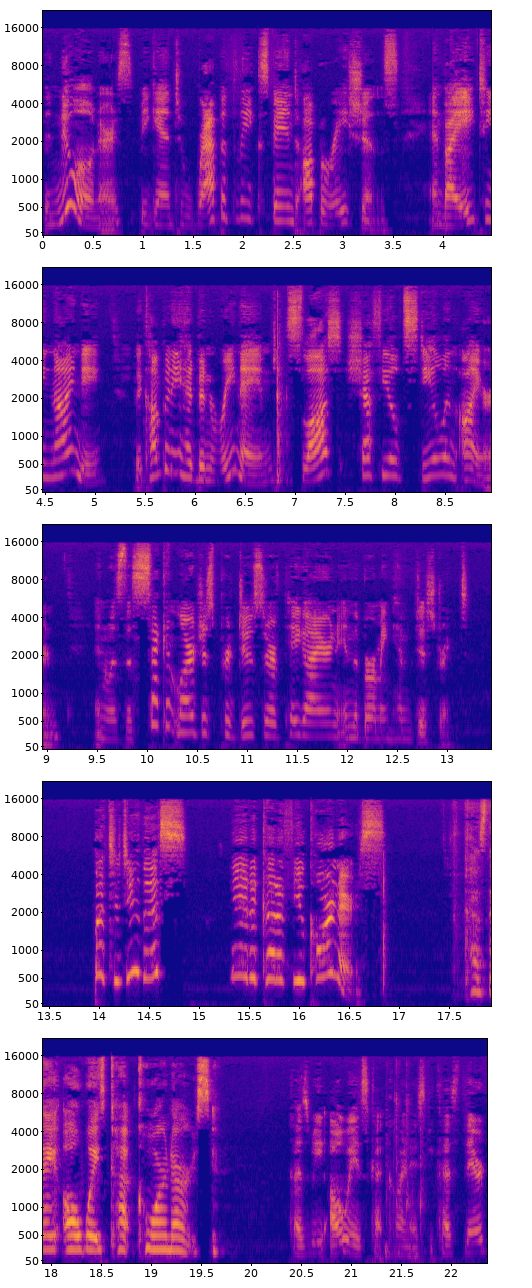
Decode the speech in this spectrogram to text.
The new owners began to rapidly expand operations, and by 1890, the company had been renamed Sloss Sheffield Steel and Iron and was the second largest producer of pig iron in the Birmingham district. But to do this, they had to cut a few corners. Because they always cut corners. Because we always cut corners, because they're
